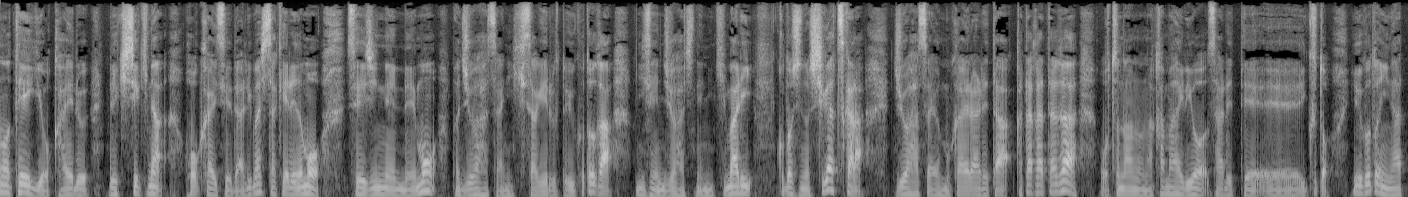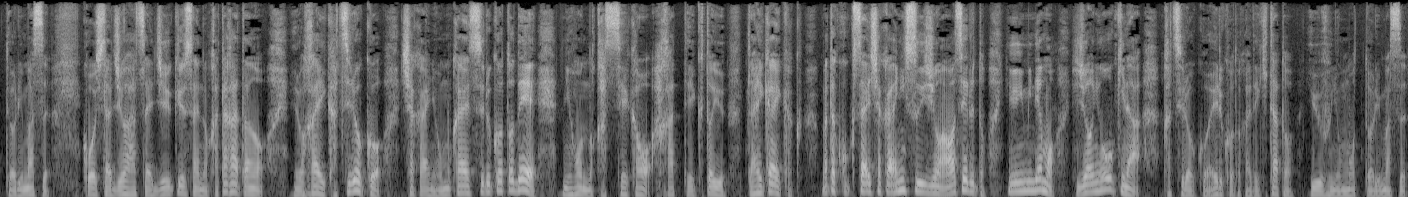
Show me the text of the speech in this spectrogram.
の定義を変える歴史的な法改正でありましたけれども成人年齢も18歳に引き下げるということが2018年に決まり今年の4月から18歳を迎えられた方々が大人の仲間入りをされていくということになっておりますこうした18歳19歳の方々の若い活力を社会にお迎えすることで日本の活性化を図っていくという大改革また国際社会に水準を合わせるという意味でも非常に大きな活力を得ることができたというふうに思っております。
